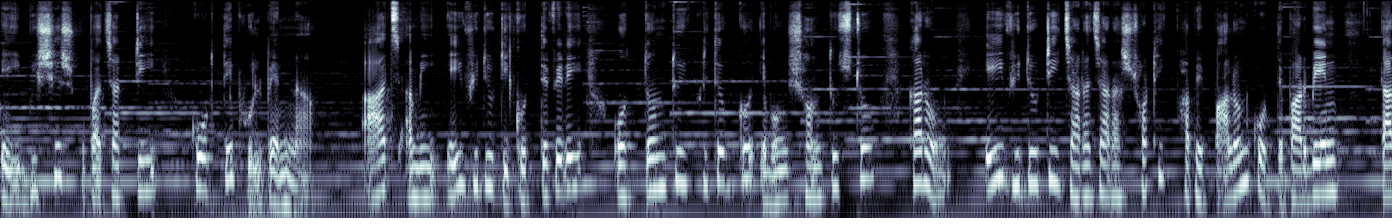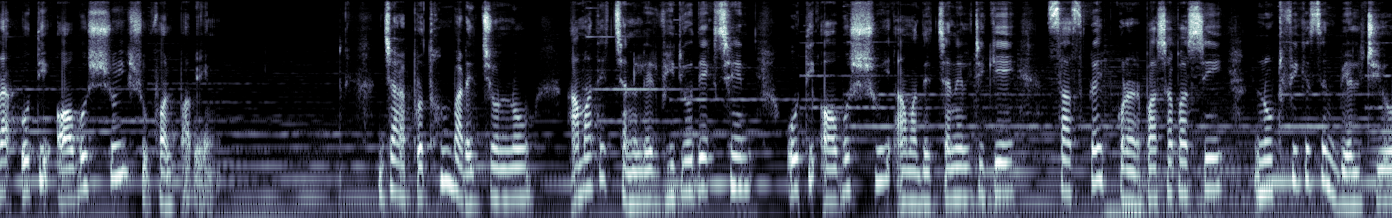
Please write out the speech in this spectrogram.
এই বিশেষ উপাচারটি করতে ভুলবেন না। আজ আমি এই ভিডিওটি করতে পেরে অত্যন্তই কৃতজ্ঞ এবং সন্তুষ্ট, কারণ এই ভিডিওটি যারা যারা সঠিকভাবে পালন করতে পারবেন, তারা অতি অবশ্যই সুফল পাবেন। যারা প্রথমবারের জন্য আমাদের চ্যানেলের ভিডিও দেখছেন, অতি অবশ্যই আমাদের চ্যানেলটিকে সাবস্ক্রাইব করার পাশাপাশি নোটিফিকেশন বেলটিও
